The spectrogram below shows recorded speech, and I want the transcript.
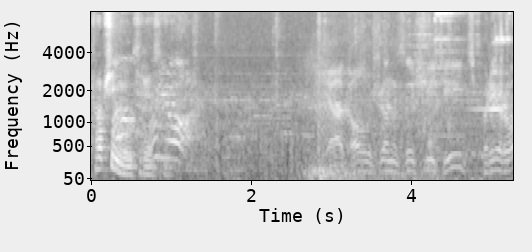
Это вообще не интересно. Я должен защитить природу.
